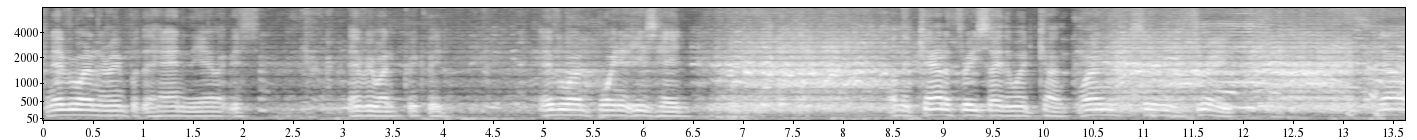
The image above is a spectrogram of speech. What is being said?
Can everyone in the room put their hand in the air like this? Everyone, quickly. Everyone point at his head. On the count of three, say the word cunt. One, two, three. Now,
